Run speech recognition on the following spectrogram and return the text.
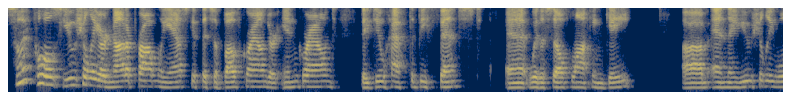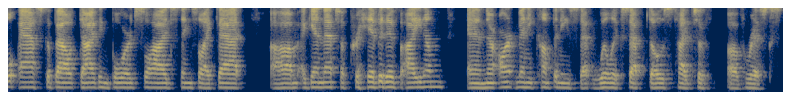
swimming pools usually are not a problem. We ask if it's above ground or in ground. They do have to be fenced uh, with a self-locking gate. Um, and they usually will ask about diving board slides, things like that. Um, again, that's a prohibitive item, and there aren't many companies that will accept those types of, of risks.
